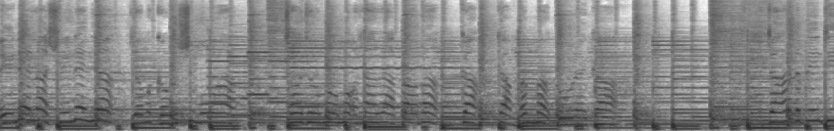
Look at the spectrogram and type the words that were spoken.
လေနဲ့လရှင်နဲ့ညပြောမကုန်ရှိမွားချောချောမောမောလှလှပါပါကကမမကိုယ်တိုင်ကဒါသပင်ဒီ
